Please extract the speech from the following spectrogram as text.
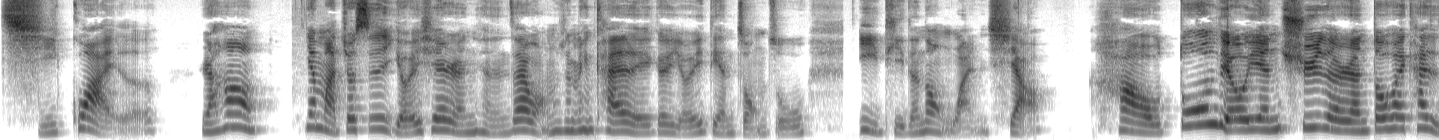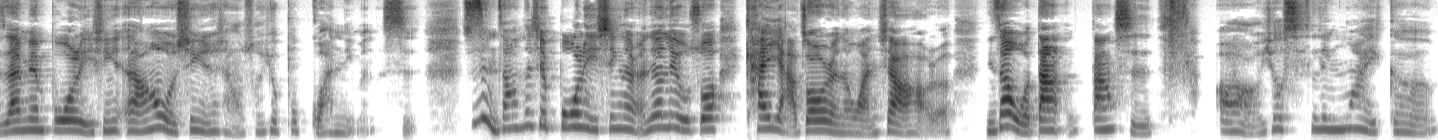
奇怪了。然后，要么就是有一些人可能在网络上面开了一个有一点种族议题的那种玩笑，好多留言区的人都会开始在那边玻璃心。然后我心里就想说，又不关你们的事。就是你知道那些玻璃心的人，就例如说开亚洲人的玩笑好了，你知道我当当时哦，又是另外一个。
